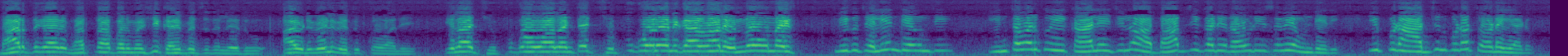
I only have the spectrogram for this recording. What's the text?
భారతి గారి భర్త పని మనిషి కనిపించడం లేదు. ఆవిడ వెళ్ళి వెతుక్కోవాలి. ఇలా చెప్పుకోవాలంటే చెప్పుకోలేని కారణాలు ఎన్నో ఉన్నాయి. మీకు తెలియనిదే ఉంది ఇంతవరకు ఈ కాలేజీలో ఆ బాబ్జీ గడి రౌడీసమే ఉండేది. ఇప్పుడు ఆ అర్జున్ కూడా తోడయ్యాడు.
